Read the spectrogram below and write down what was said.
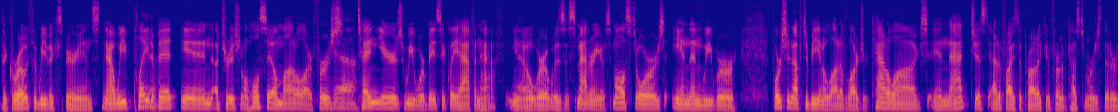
the growth that we've experienced. Now, we've played Yeah. a bit in a traditional wholesale model. Our first Yeah. 10 years, we were basically half and half, you Yeah. know, where it was a smattering of small stores. And then we were fortunate enough to be in a lot of larger catalogs. And that just edifies the product in front of customers that are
